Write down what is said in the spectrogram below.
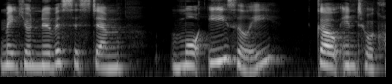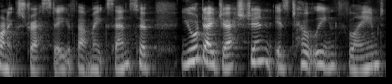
make your nervous system more easily go into a chronic stress state if that makes sense so if your digestion is totally inflamed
